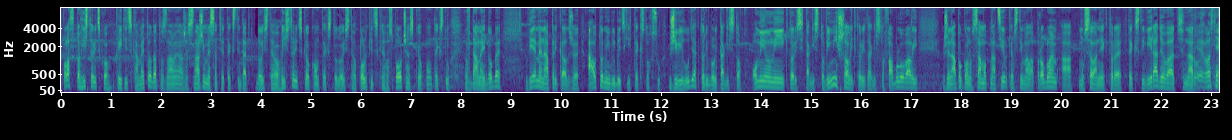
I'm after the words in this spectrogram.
Volá sa to historicko-kritická metóda, to znamená, že snažíme sa tie texty dať do istého historického kontextu, do istého politického, spoločenského kontextu v danej dobe. Vieme napríklad, že autor autormi biblických textoch sú živí ľudia, ktorí boli takisto omylní, ktorí si takisto vymýšľali, ktorí takisto fabulovali, že napokon samotná církev s tým mala problém a musela niektoré texty vyraďovať na rôzne... Vlastne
